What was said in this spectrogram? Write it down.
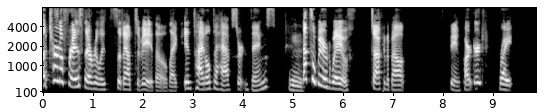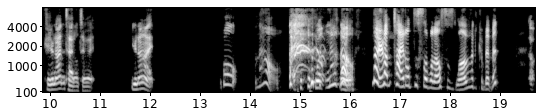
a turn of phrase there really stood out to me though. Like entitled to have certain things. Mm, That's a weird way of talking about being partnered. right. Because you're not entitled to it. You're not. Well, no, well, no. no, no, you're not entitled to someone else's love and commitment. Oh,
